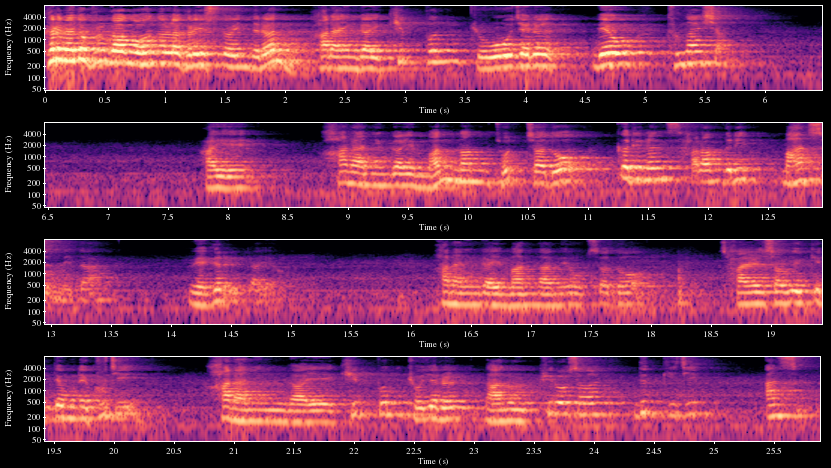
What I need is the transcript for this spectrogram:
그럼에도 불구하고 오늘날 그리스도인들은 하나님과의 깊은 교제를 매우 등한시합니다. 아예 하나님과의 만남조차도 꺼리는 사람들이 많습니다. 왜 그럴까요? 하나님과의 만남이 없어도 잘 살고 있기 때문에 굳이 하나님과의 깊은 교제를 나눌 필요성을 느끼지 않습니다.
